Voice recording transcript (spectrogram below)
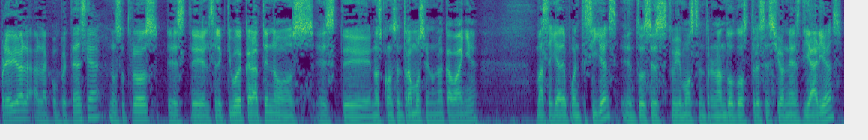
Previo a la, competencia, nosotros, este, el selectivo de karate, nos, este, nos concentramos en una cabaña más allá de Puentecillas. Entonces estuvimos entrenando dos, tres sesiones diarias.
